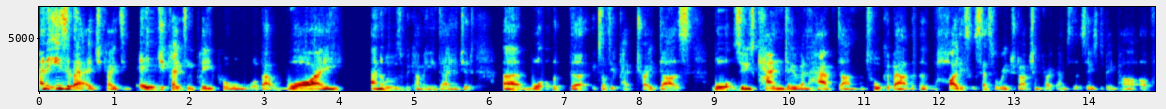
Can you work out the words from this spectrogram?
And it is about educating, educating people about why animals are becoming endangered, uh, what the, the, exotic pet trade does, what zoos can do and have done, talk about the highly successful reintroduction programs that zoos have been part of.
